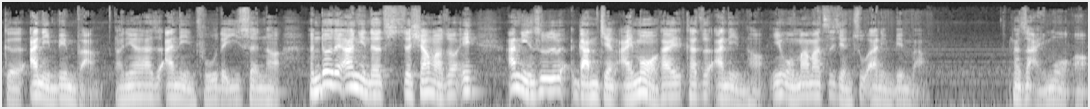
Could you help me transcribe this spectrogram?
个安宁病房啊，因为他是安宁服务的医生哈、很多人安宁的的想法说，诶，安宁是不是癌症癌末开开始安宁哈？因为我妈妈之前住安宁病房，那是癌末哦。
